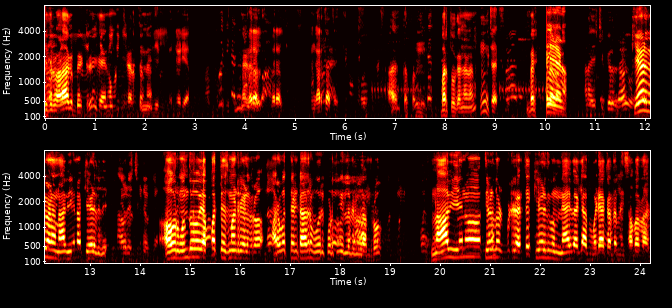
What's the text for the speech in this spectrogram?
ಇದ್ರೊಳಗ ಬಿಟ್ರೆ ಏನೋ ಹೇಳ್ತೇನೆ. ಬರಲ್ಲ ಬರಲ್ಲ. ಹಂಗ ಅರ್ಥ ಆಗ್ತೈತೆ ಬರ್ತು ಗಂಗಣ್ಣ ಹ್ಮ್ ಸರಿ. ಬರ್ರಿ. ಹೇಳೋಣ ಕೇಳಿದ್ವಿ ಅಣ್ಣ ನಾವೇನೋ ಕೇಳಿದ್ವಿ. ಅವ್ರು ಒಂದು ಎಪ್ಪತ್ತು ಯಜಮಾನ್ರು ಹೇಳಿದ್ರು ಅರವತ್ತೆಂಟು ಆದ್ರೆ ಊರಿಗೆ ಕೊಡ್ತೀವಿ ಇಲ್ಲದ್ರಿಲ್ಲ ಅಂದ್ರು. ನಾವೇನೋ ತಿಳಿದೊಟ್ಬಿಟ್ರಿ ಅಂತ ಕೇಳಿದ್ವಿ ಒಂದು ನ್ಯಾಯವಾಗಿ ಅದು ಹೊಡ್ಯಾಕದಲ್ಲ ಈ ಸಭಾದಾಗ.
